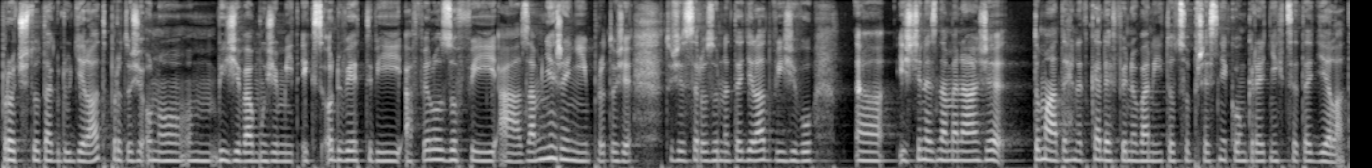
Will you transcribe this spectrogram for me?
proč to tak jdu dělat, protože ono um, výživa může mít x odvětví a filozofii a zaměření, protože to, že se rozhodnete dělat výživu, uh, ještě neznamená, že to máte hnedka definovaný, to, co přesně konkrétně chcete dělat.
